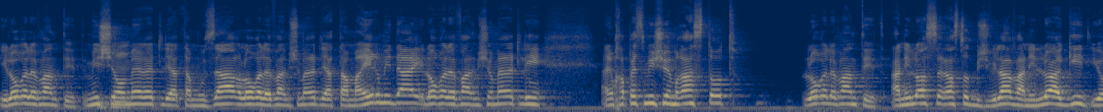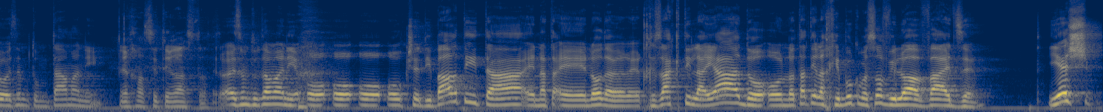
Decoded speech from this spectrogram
היא לא רלוונטית. מי שאומרת לי אתה מוזר, לא רלוונטי. מי שאומרת לי אתה מהיר מדי, לא רלוונטי. מי שאומרת לי אני מחפש מישהו עם רסטות, לא רלוונטית. אני לא אעשה רסטות בשבילה, ואני לא אגיד, יואו, איזה מטומטם אני. איך עשיתי רסטות? איזה מטומטם אני. או, או, או, או כשדיברתי איתה, אה, נת, אה, לא יודע, החזקתי לה יד, או, או נתתי לה חיבוק בסוף, והיא לא אהבה את זה. יש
